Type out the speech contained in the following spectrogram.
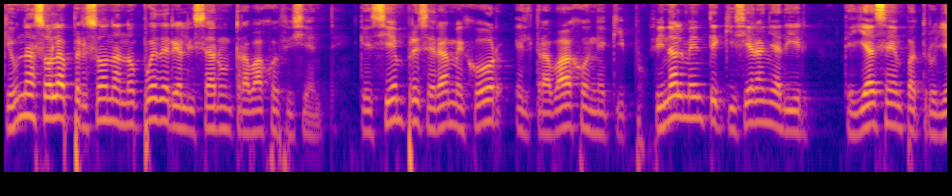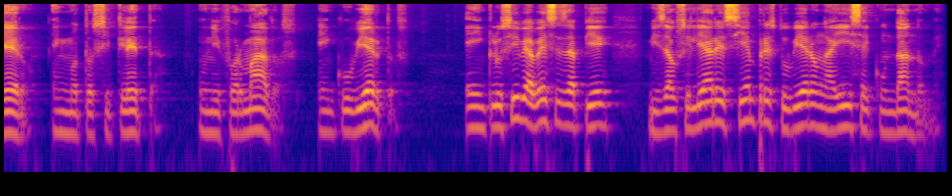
que una sola persona no puede realizar un trabajo eficiente que siempre será mejor el trabajo en equipo. Finalmente quisiera añadir que ya sea en patrullero, en motocicleta, uniformados, encubiertos e inclusive a veces a pie, mis auxiliares siempre estuvieron ahí secundándome,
